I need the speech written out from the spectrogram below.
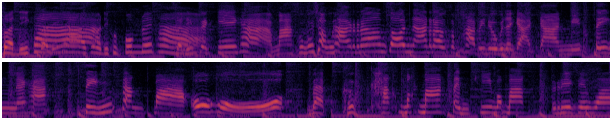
สวัสดีค่ะ สวัสดีค่ะ สวัสดีคุณปุ้มด้วยค่ะ สวัสดีเจ๊กกี้ค่ะ มาคุณผู้ชมคะเริ่มต้นนะ เราจะพาไปดูบรรยากาศการมิทติ้งนะคะ สิงห์สั่งป่าโอ้โห แบบคึกคักมาก ๆ เต็มที่มาก ๆ เรียกได้ว่า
